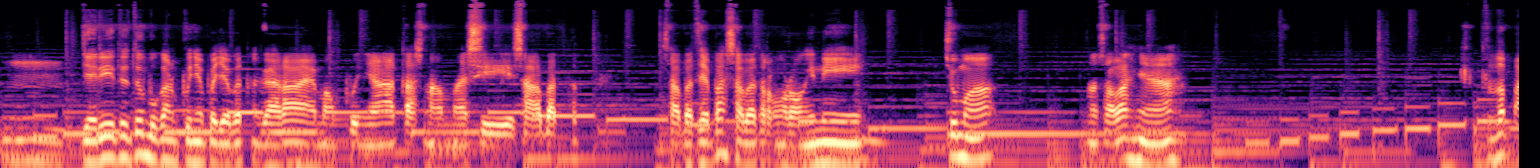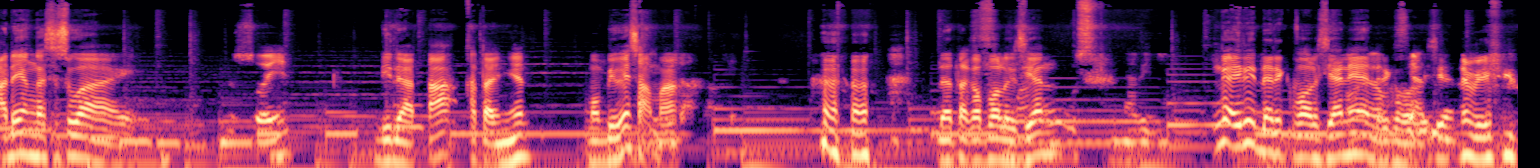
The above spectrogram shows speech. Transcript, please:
Hmm, jadi itu tuh bukan punya pejabat negara emang punya atas nama si sahabat sahabat siapa? Sahabat rongrong ini. Cuma masalahnya tetap ada yang nggak sesuai. Sesuainya di data katanya mobilnya sama. Data kepolisian. Enggak ini dari kepolisiannya, Oh, dari kepolisian. kepolisian.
